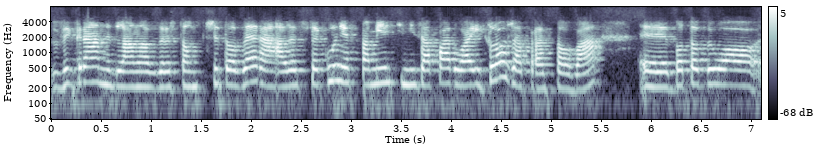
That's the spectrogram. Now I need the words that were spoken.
wygrany dla nas zresztą 3 do 0, ale szczególnie w pamięci mi zapadła ich loża prasowa, bo to było e,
